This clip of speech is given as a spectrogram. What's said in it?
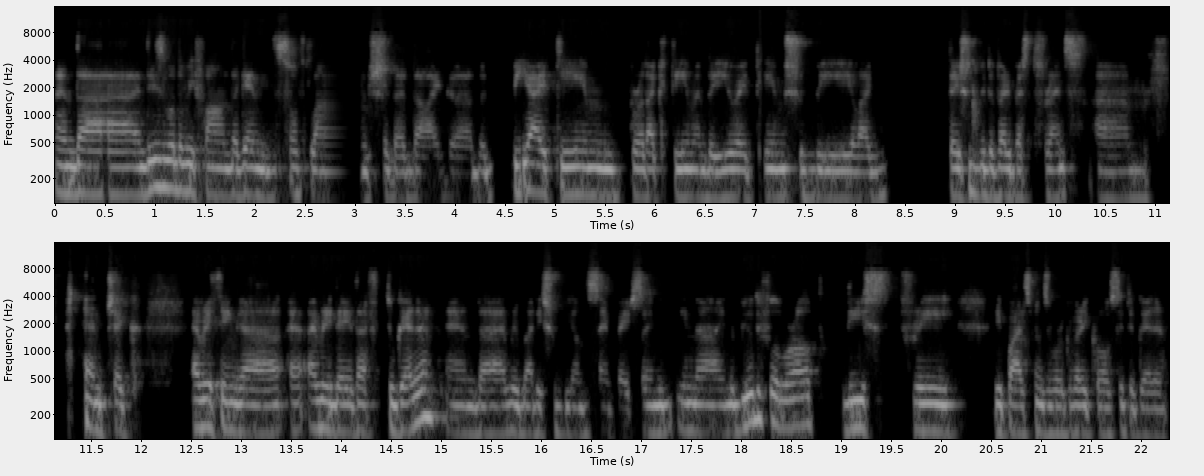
and uh, and this is what we found again soft launch that like uh, the BI team, product team, and the UA team should be like they should be the very best friends um, and check everything uh, every day together and uh, everybody should be on the same page. So in in, uh, in the beautiful world these three departments work very closely together.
